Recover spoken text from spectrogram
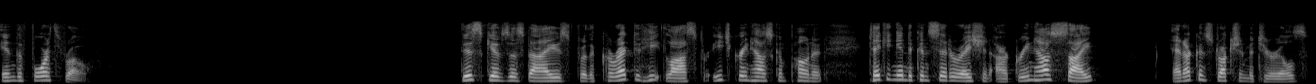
in the fourth row. This gives us values for the corrected heat loss for each greenhouse component, taking into consideration our greenhouse site and our construction materials,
